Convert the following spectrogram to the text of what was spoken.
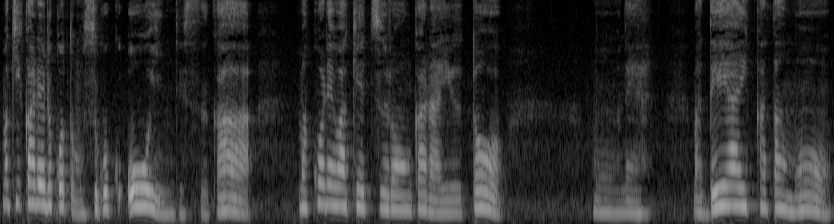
まあ、聞かれることもすごく多いんですが、まあ、これは結論から言うともうね、まあ、出会い方も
